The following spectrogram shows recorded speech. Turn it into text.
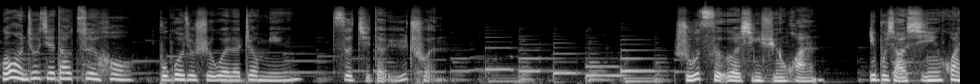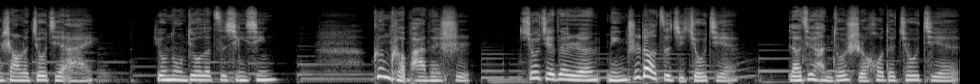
往往纠结到最后，不过就是为了证明自己的愚蠢。如此恶性循环，一不小心患上了纠结癌，又弄丢了自信心。更可怕的是。纠结的人明知道自己纠结，了解很多时候的纠结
